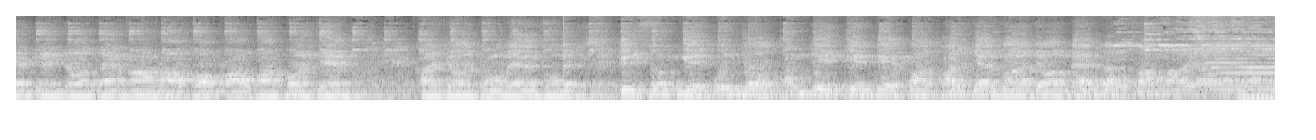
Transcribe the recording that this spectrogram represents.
ve bin jo den an la po pa wa po je ka jo chung ve chung ki sung ki kun jo tam ji kin ki pa pa je ma jo ben da sa ma ya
